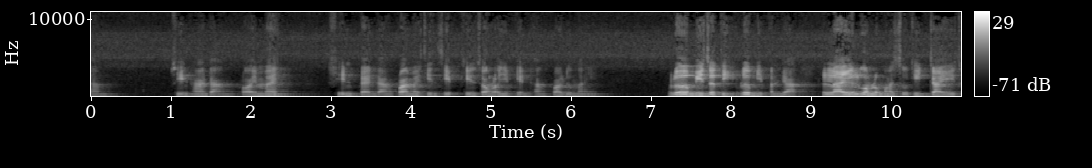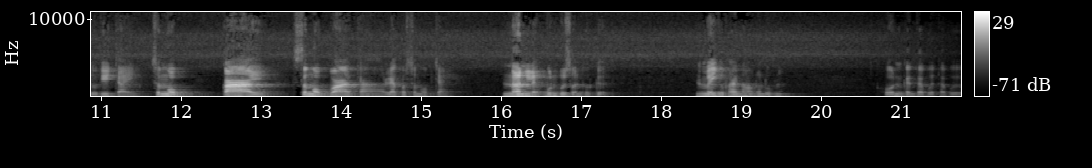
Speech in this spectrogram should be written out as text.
ธรรมศีลห้าด่างพร้อยไหมศีลแปดด่างพร้อยไหมศีลสิบศีลสองร้อยยี่สิบเจ็ดด่างพร้อยหรือไม่ เริ่มมีสติ เริ่มมีปัญญา ไหลรวมลงมาสู่ที่ใจสู่ที่ใจ สงบกายสงบวาจาแล้วก็สงบใจ นั่นแหละบุญกุศลก็เกิด ไม่อยู่ภายนอกนะลูกนะขนกันตะพื้นตะพื้น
